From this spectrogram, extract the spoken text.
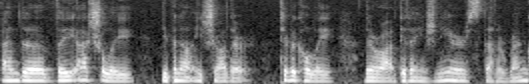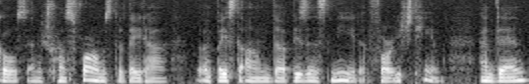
and uh, they actually depend on each other. Typically, there are data engineers that wrangles and transforms the data uh, based on the business need for each team. And then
